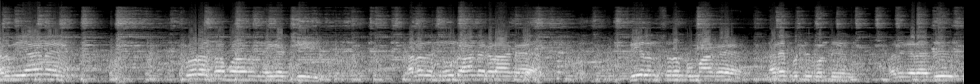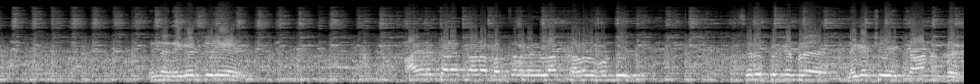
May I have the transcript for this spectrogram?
அருமையான சூரசமானம் நிகழ்ச்சி கடந்த மூன்று ஆண்டுகளாக சீரம் சிறப்புமாக நடைபெற்று கொண்டு வருகிறது. இந்த நிகழ்ச்சியிலே ஆயிரக்கணக்கான பக்தர்கள் எல்லாம் கலந்து கொண்டு சிறப்பிக்கின்ற நிகழ்ச்சியை காணுங்கள்.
